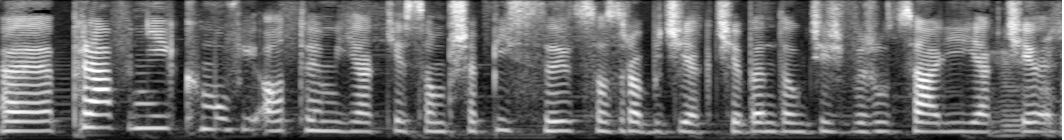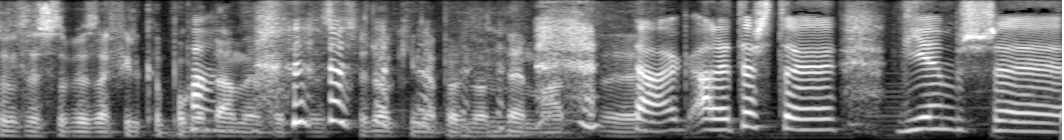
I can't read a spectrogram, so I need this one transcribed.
E, Prawnik mówi o tym, jakie są przepisy, co zrobić, jak cię będą gdzieś wyrzucali, jak cię... O tym też sobie za chwilkę pogadamy, bo to jest szeroki na pewno temat. E, Tak, ale też te, wiem, że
